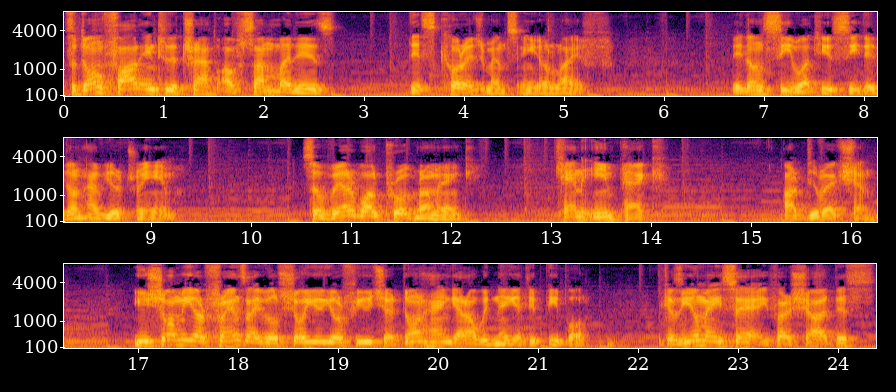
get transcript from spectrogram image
So don't fall into the trap of somebody's discouragements in your life. They don't see what you see, they don't have your dream. So, verbal programming can impact our direction. You show me your friends, I will show you your future. Don't hang around with negative people. Because you may say, Farshad, this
